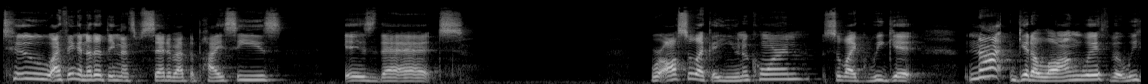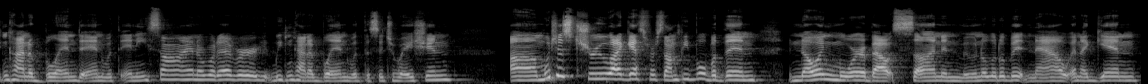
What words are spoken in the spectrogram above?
too, I think another thing that's said about the Pisces is that we're also like a unicorn. So like we get not get along with, but we can kind of blend in with any sign or whatever. We can kind of blend with the situation. Um, which is true, I guess, for some people. But then knowing more about sun and moon a little bit now, and again,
